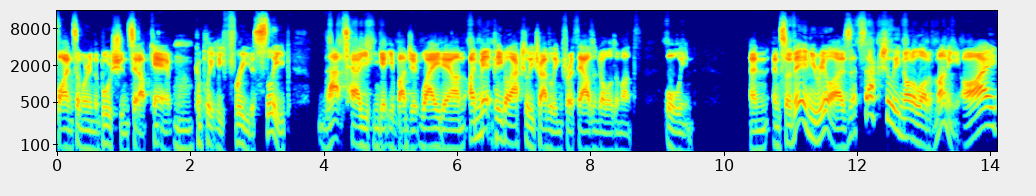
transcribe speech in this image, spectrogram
find somewhere in the bush and set up camp mm. completely free to sleep. That's how you can get your budget way down. I met people actually traveling for a thousand dollars a month, all in. And and so then you realize that's actually not a lot of money. I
